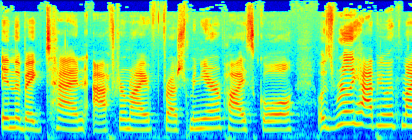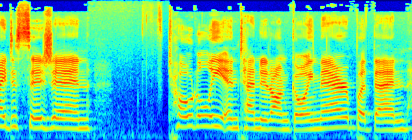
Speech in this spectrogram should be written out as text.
in the Big Ten after my freshman year of high school. I was really happy with my decision, totally intended on going there, but then,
